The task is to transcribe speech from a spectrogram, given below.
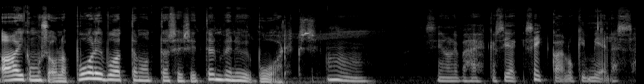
aikomus olla puoli vuotta, mutta se sitten venyi vuodeksi. Mm. Siinä oli vähän ehkä seikkailukin mielessä.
